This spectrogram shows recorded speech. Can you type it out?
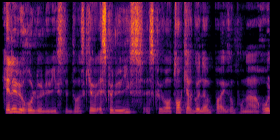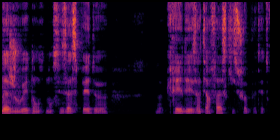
Quel est le rôle de l'UX là-dedans? Est-ce que, est que l'UX, est-ce qu'en tant qu'ergonome, par exemple, on a un rôle à jouer dans, ces aspects de, créer des interfaces qui soient peut-être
